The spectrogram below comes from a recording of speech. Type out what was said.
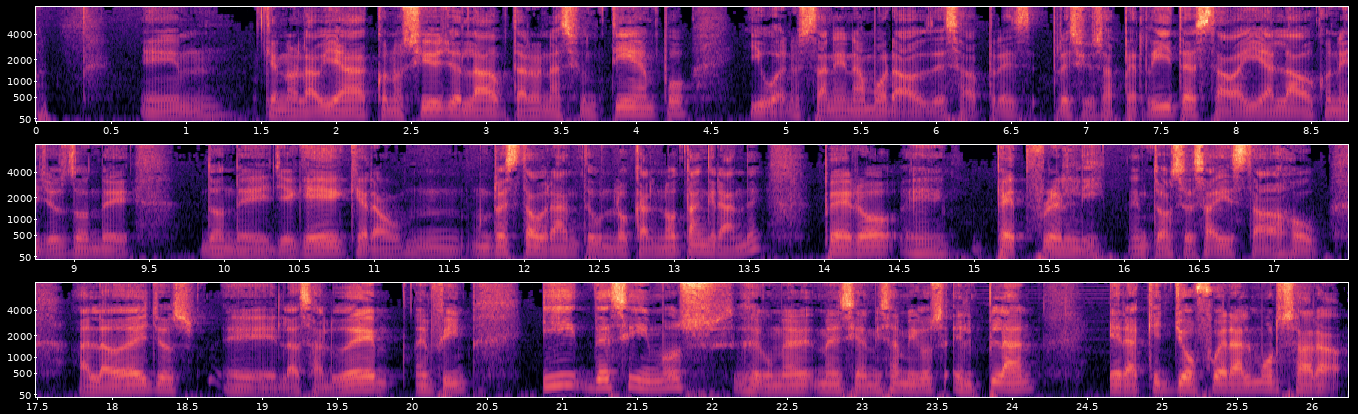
em, que no la había conocido, ellos la adoptaron hace un tiempo, y bueno, están enamorados de esa preciosa perrita, estaba ahí al lado con ellos donde donde llegué, que era un, restaurante, un local no tan grande, pero eh, pet friendly. Entonces ahí estaba Hope al lado de ellos, la saludé, en fin, y decidimos, según me, decían mis amigos, el plan era que yo fuera a almorzar, a,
